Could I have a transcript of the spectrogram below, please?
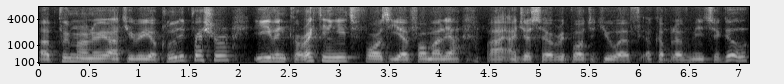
uh, pulmonary arterial occluded pressure, even correcting it for the uh, formula I just uh, reported you a, couple of minutes ago,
